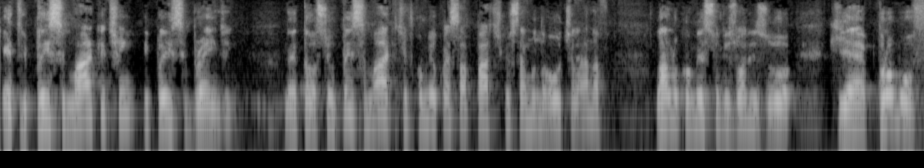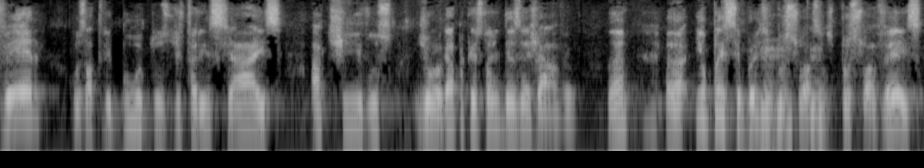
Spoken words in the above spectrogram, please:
entre place marketing e place branding. Né? Então, assim, o place marketing ficou meio com essa parte que o Simon Holt lá, na, lá no começo visualizou, que é promover os atributos diferenciais, ativos de um lugar para que ele se torne desejável. Né? Uh, e o Place Bridge, uhum, por, sua, uhum. por sua vez,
